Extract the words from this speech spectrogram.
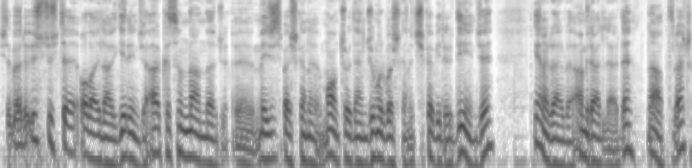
İşte böyle üst üste olaylar gelince arkasından da e, Meclis Başkanı Montreux'den Cumhurbaşkanı çıkabilir deyince general ve amiraller de ne yaptılar?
